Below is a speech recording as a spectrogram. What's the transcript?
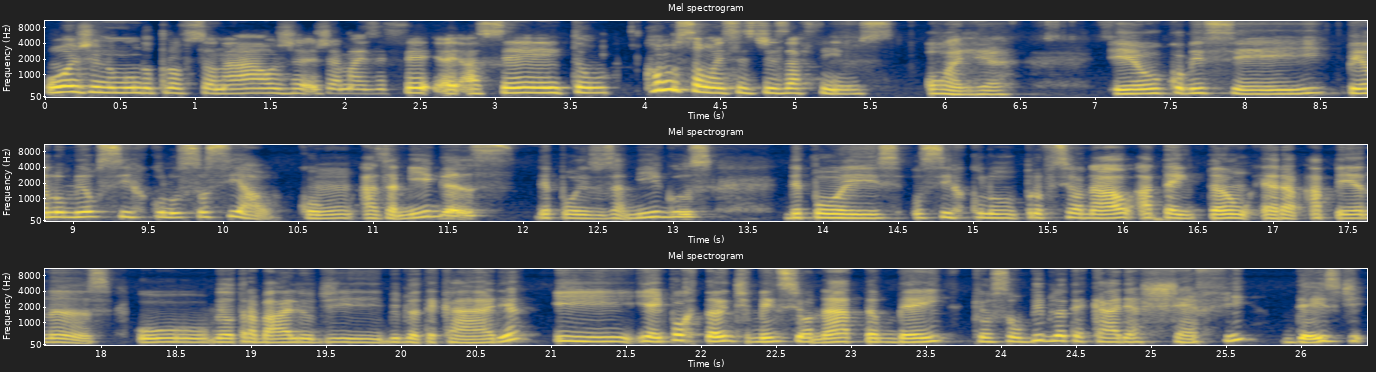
Hoje no mundo profissional já, já é mais é, aceito. Como são esses desafios? Olha, eu comecei pelo meu círculo social, com as amigas, depois os amigos, depois, o círculo profissional, até então, era apenas o meu trabalho de bibliotecária. E, e é importante mencionar também que eu sou bibliotecária-chefe desde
